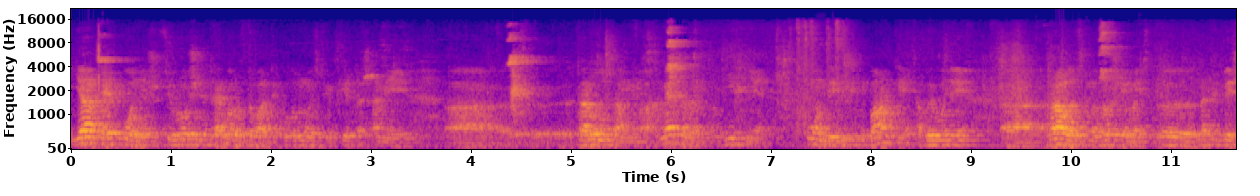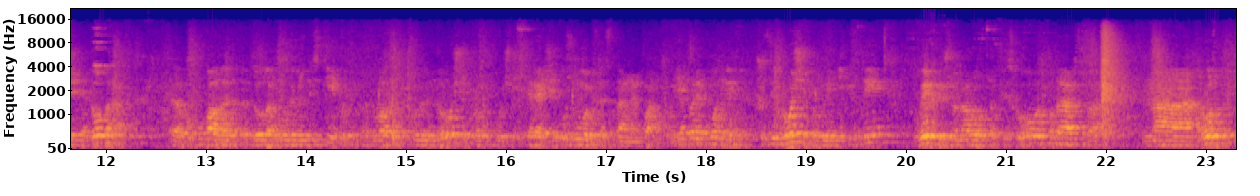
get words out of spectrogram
Я переконаний, що ці гроші не треба роздавати Коломойським фірташам і Тарусам Ахметовим в їхні фонди, в їхні банки, аби вони грали цими грошима на підвищення долара, купували долар, він низький, потім продавали він дорожче, провокуючи ці речі у змові з національним банком. Я переконаний, що ці гроші повинні йти виключно на розвиток фізичного господарства, на розвиток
